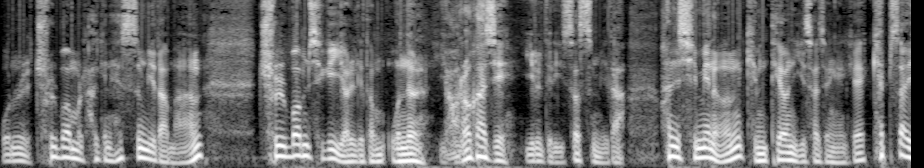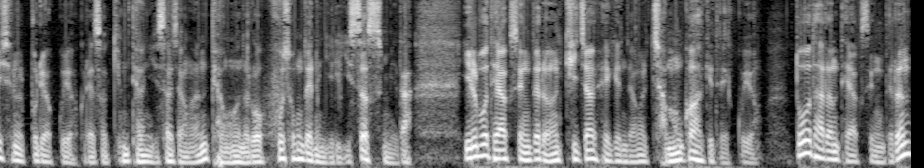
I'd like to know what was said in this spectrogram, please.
오늘 출범을 하긴 했습니다만 출범식이 열리던 오늘 여러 가지 일들이 있었습니다. 한 시민은 김태현 이사장에게 캡사이신을 뿌렸고요. 그래서 김태현 이사장은 병원으로 후송되는 일이 있었습니다. 일부 대학생들은 기자회견장을 점거하기도 했고요. 또 다른 대학생들은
